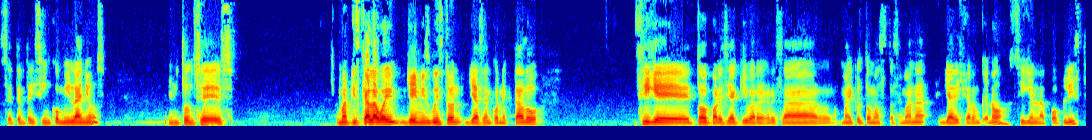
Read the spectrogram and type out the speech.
75 mil años. Entonces, Marquis Callaway, James Winston ya se han conectado sigue, todo parecía que iba a regresar Michael Thomas esta semana, ya dijeron que no, sigue en la pop list.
